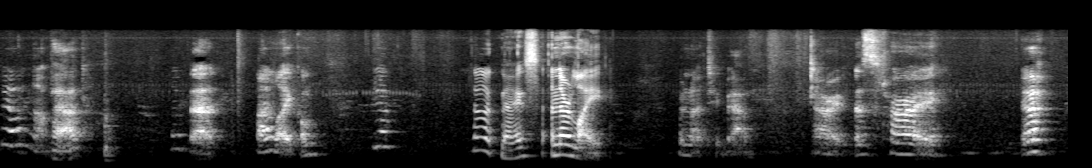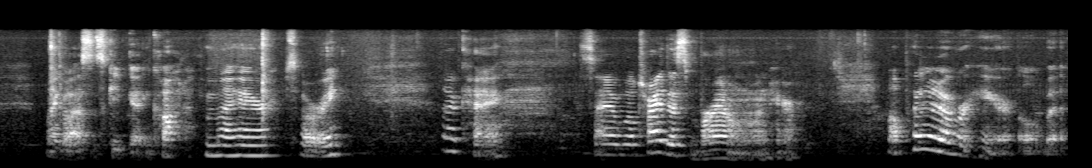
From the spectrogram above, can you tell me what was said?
Yeah, not bad. Not bad. I like them. Yeah. They look nice, and they're light. They're not too bad. Alright, let's try... Yeah, my glasses keep getting caught up in my hair. Sorry. Okay. So we'll try this brown one here. I'll put it over here a little bit.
